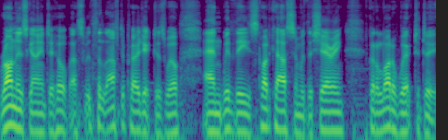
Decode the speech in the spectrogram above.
Ron is going to help us with the Laughter Project as well. And with these podcasts and with the sharing, we've got a lot of work to do.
